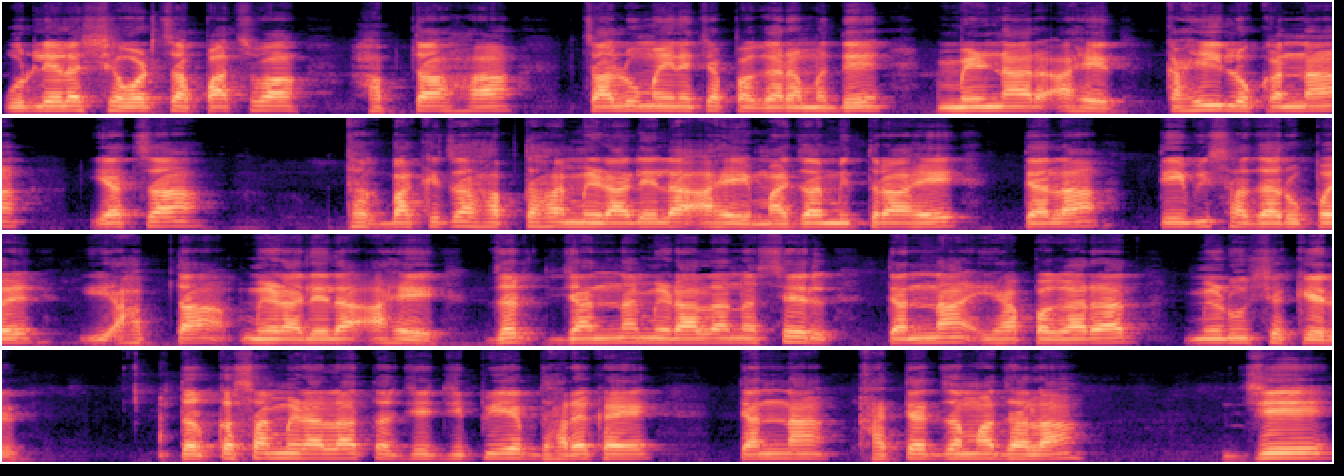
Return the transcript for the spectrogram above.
उरलेला शेवटचा पाचवा हप्ता हा चालू महिन्याच्या पगारामध्ये मिळणार आहेत काही लोकांना याचा थकबाकीचा हप्ता हा मिळालेला आहे. माझा मित्र आहे त्याला तेवीस हजार रुपये हप्ता मिळालेला आहे. जर ज्यांना मिळाला नसेल त्यांना ह्या पगारात मिळू शकेल. तर कसा मिळाला? तर जे जी पी एफ धारक आहे त्यांना खात्यात जमा झाला जे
